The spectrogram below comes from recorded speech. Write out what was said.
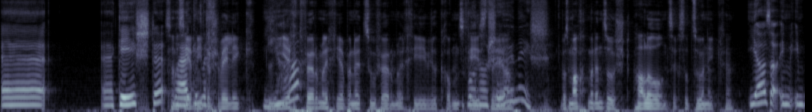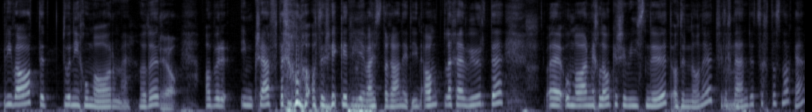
äh, äh, Gesten, So eine sehr niederschwellig, Ja. leicht förmliche, aber nicht zu förmliche noch Willkommensgeste. Ja. schön ist. Was macht man denn sonst? Hallo und sich so zunicken. Ja, also im, im Privaten tue ich umarmen, oder? Ja. Aber im Geschäftlichen oder irgendwie, weiß doch auch nicht, in amtlichen Würden äh, umarme ich logischerweise nicht oder noch nicht. Vielleicht Mhm. ändert sich das noch, gell?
